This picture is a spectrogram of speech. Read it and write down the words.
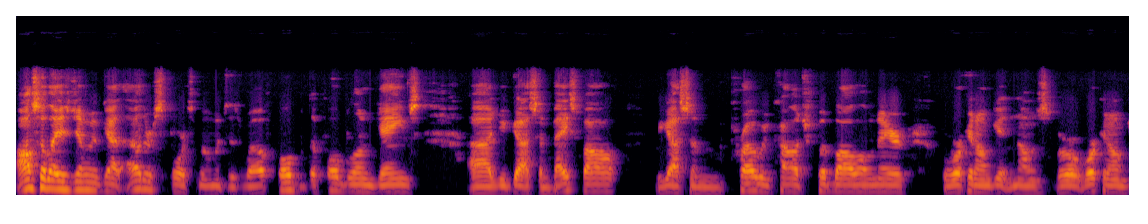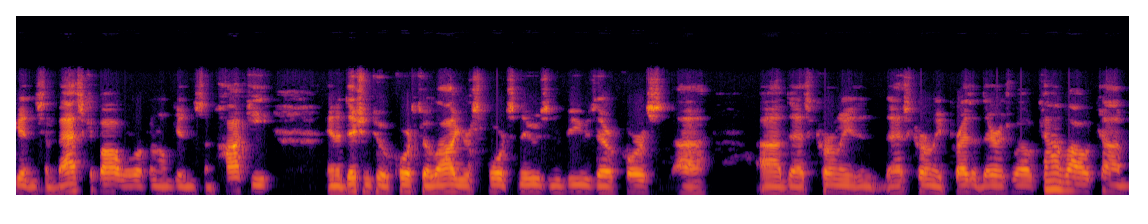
Also, ladies and gentlemen, we've got other sports moments as well. Full the full blown games. Uh, you got some baseball. You got some pro and college football on there. We're working on getting on. We're working on getting some basketball. We're working on getting some hockey. In addition to, of course, to allow your sports news and views there, of course, uh, uh, that's currently that's currently present there as well. Kind of all kind of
